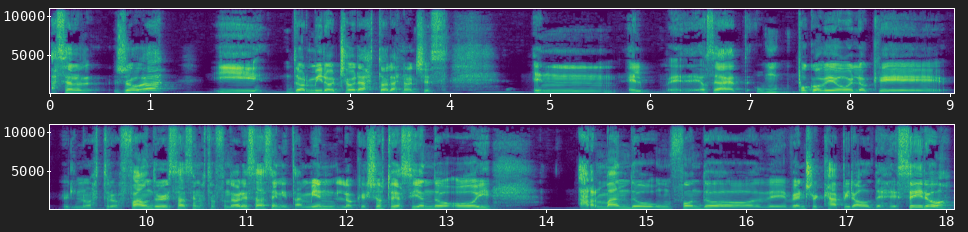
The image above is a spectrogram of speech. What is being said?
Hacer yoga y dormir ocho horas todas las noches. En el, eh, o sea, un poco veo lo que nuestros founders hacen, nuestros fundadores hacen y también lo que yo estoy haciendo hoy armando un fondo de venture capital desde cero,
